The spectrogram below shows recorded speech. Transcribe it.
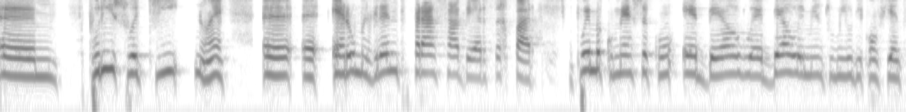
um, por isso aqui, não é? Uh, uh, era uma grande praça aberta. Repare, o poema começa com é belo, é belamente humilde e confiante,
